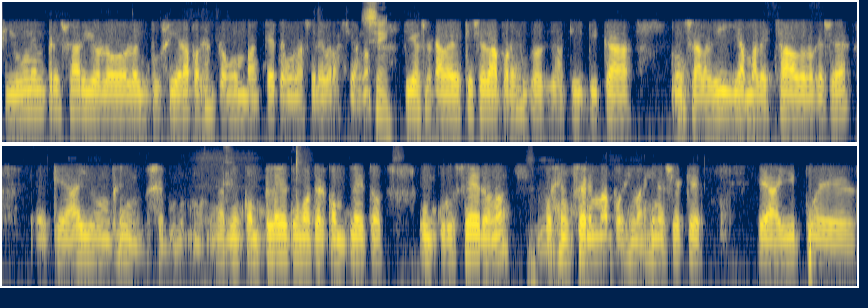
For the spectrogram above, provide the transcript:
si un empresario lo, lo, impusiera, por ejemplo, en un banquete, en una celebración, ¿no? Sí. Fíjense, cada vez que se da, por ejemplo, la típica ensaladilla, mal estado, lo que sea, eh, que hay un, un avión completo, un hotel completo, un crucero, ¿no? Pues enferma, pues imagínese que, que ahí, pues,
